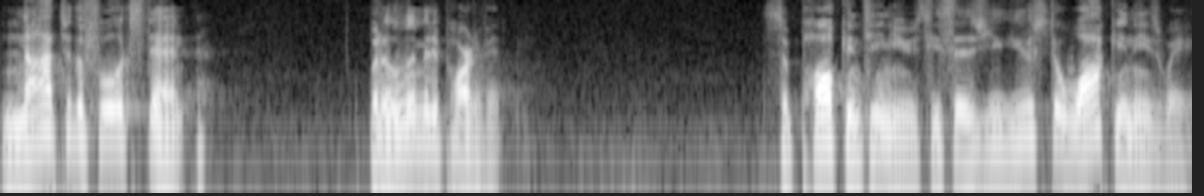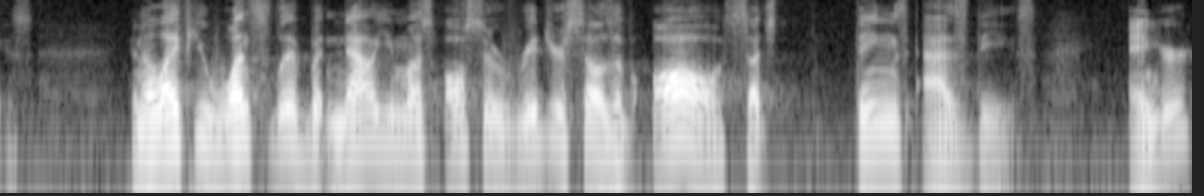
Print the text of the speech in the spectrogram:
Not to the full extent, but a limited part of it. So Paul continues. He says, You used to walk in these ways, in the life you once lived, but now you must also rid yourselves of all such things as these anger,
